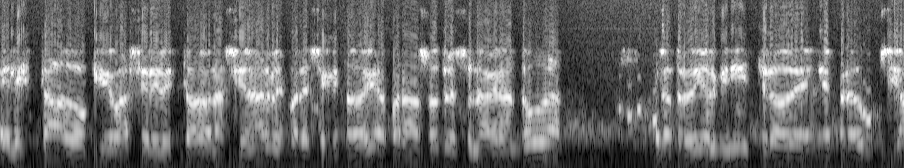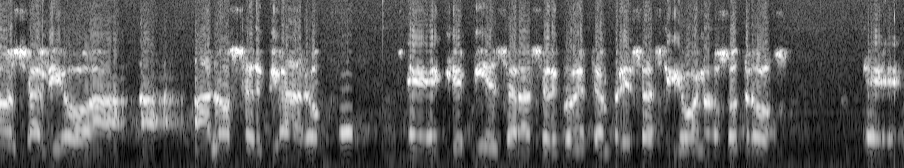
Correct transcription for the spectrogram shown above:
el Estado? ¿Qué va a ser el Estado Nacional? Me parece que todavía para nosotros es una gran duda. El otro día el ministro de, Producción salió a, no ser claro eh, qué piensan hacer con esta empresa, así que bueno, nosotros eh,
